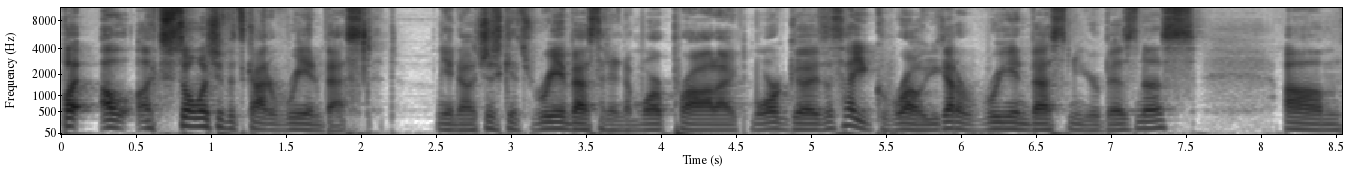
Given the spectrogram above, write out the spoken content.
but uh, like so much of it's got reinvested you know it just gets reinvested into more product more goods that's how you grow you got to reinvest in your business um,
